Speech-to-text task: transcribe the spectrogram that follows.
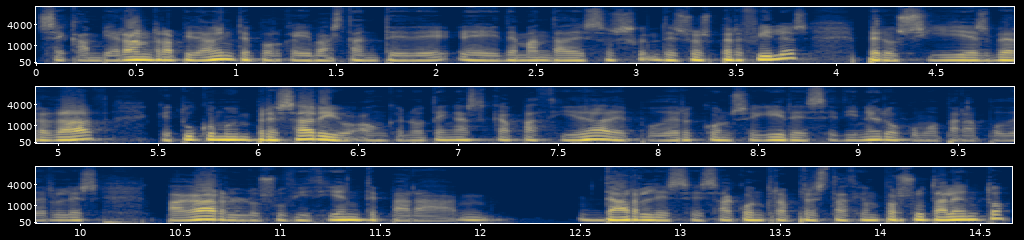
se cambiarán rápidamente porque hay bastante eh, demanda de esos, de esos perfiles, pero sí es verdad que tú como empresario, aunque no tengas capacidad de poder conseguir ese dinero como para poderles pagar lo suficiente para darles esa contraprestación por su talento,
